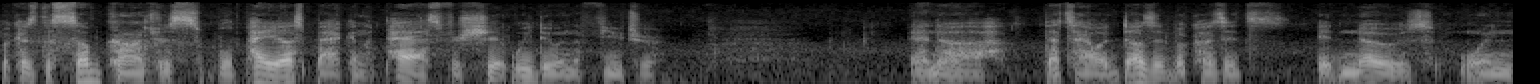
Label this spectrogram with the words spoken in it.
Because the subconscious will pay us back in the past for shit we do in the future. And uh, that's how it does it because it's it knows when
